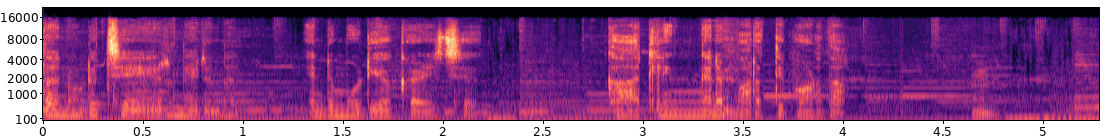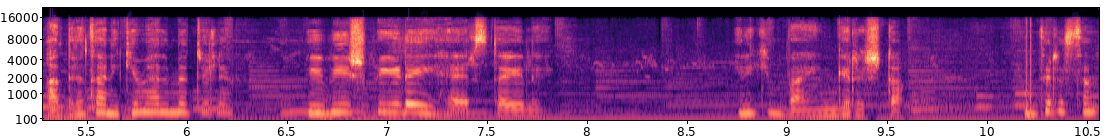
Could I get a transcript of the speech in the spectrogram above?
തന്നോട് ചേർന്നിരുന്ന് എന്റെ മുടിയൊക്കെ കഴിച്ച് കാറ്റിൽ ഇങ്ങനെ പറത്തി പോണതാ. അതിന് തനിക്കും ഹെൽമെറ്റില്ല വിഭീഷ് പിയുടെ ഈ ഹെയർ സ്റ്റൈലേ എനിക്ക് ഭയങ്കര ഇഷ്ടം. എന്ത് രസം?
